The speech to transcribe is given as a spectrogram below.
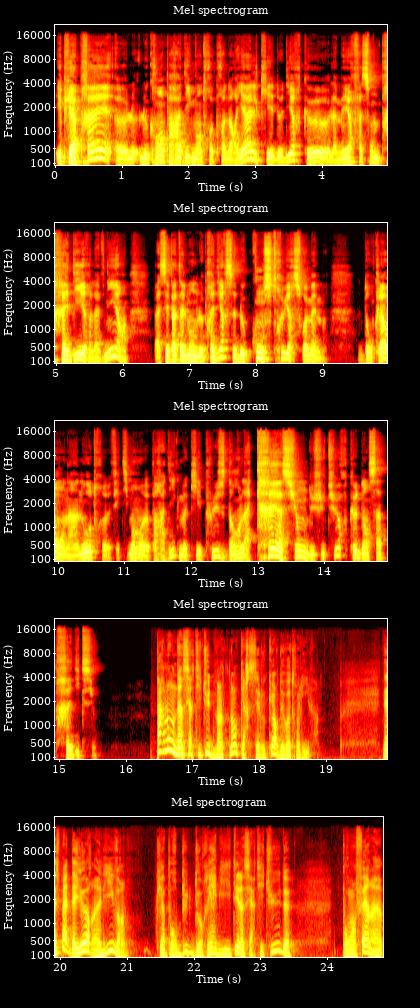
Et puis après, euh, le, grand paradigme entrepreneurial qui est de dire que la meilleure façon de prédire l'avenir, bah, c'est pas tellement de le prédire, c'est de le construire soi-même. Donc là, on a un autre effectivement euh, paradigme qui est plus dans la création du futur que dans sa prédiction. Parlons d'incertitude maintenant, car c'est le cœur de votre livre. N'est-ce pas d'ailleurs un livre qui a pour but de réhabiliter l'incertitude pour en faire un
